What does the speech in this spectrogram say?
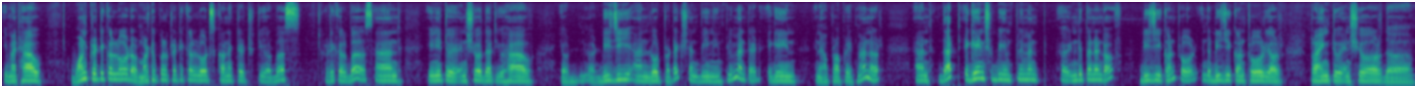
you might have one critical load or multiple critical loads connected to your bus critical bus and you need to ensure that you have your uh, DG and load protection being implemented again in an appropriate manner and that again should be implement uh, independent of DG control in the DG control your trying to ensure the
